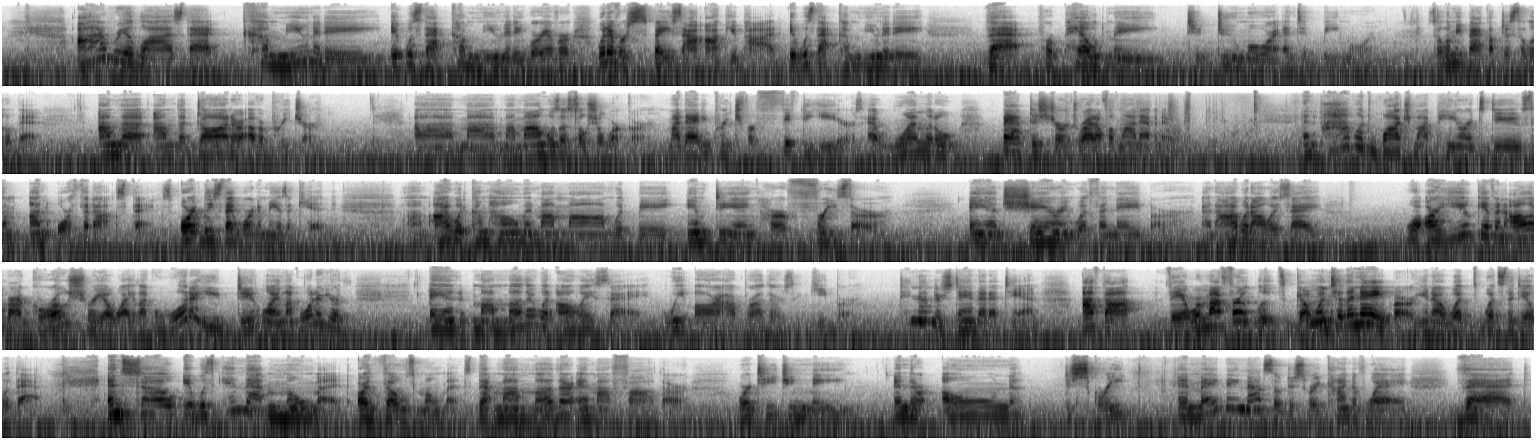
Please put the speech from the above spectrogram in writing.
I realized that community it was that community wherever whatever space i occupied it was that community that propelled me to do more and to be more. So let me back up just a little bit. I'm the i'm the daughter of a preacher. Uh, my, my mom was a social worker. My daddy preached for 50 years at one little baptist church right off of line avenue and I would watch my parents do some unorthodox things, or at least they were to me as a kid. Um, I would come home and my mom would be emptying her freezer and sharing with a neighbor. And I would always say, Well, are you giving all of our grocery away? Like, what are you doing? Like, what are your. And my mother would always say, We are our brother's keeper. Didn't understand that at 10. I thought there were my Fruit Loops going to the neighbor. You know, what what's the deal with that? And so it was in that moment or those moments that my mother and my father were teaching me in their own discreet and maybe not so discreet kind of way that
